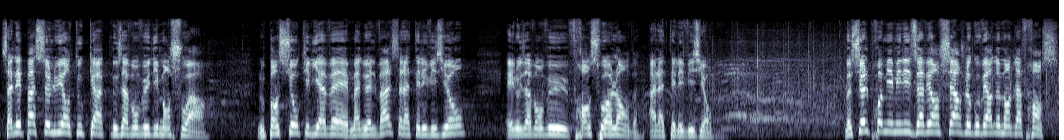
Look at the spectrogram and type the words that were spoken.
Ce n'est pas celui en tout cas que nous avons vu dimanche soir. Nous pensions qu'il y avait Manuel Valls à la télévision et nous avons vu François Hollande à la télévision. Monsieur le Premier ministre, vous avez en charge le gouvernement de la France.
